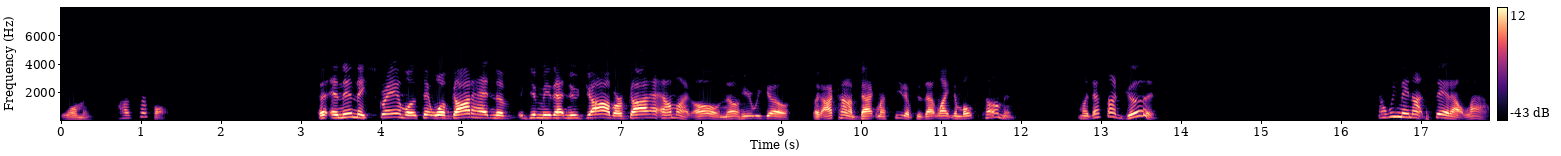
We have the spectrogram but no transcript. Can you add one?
woman. Oh, it's her fault. And then they scramble and say, well, if God hadn't have given me that new job, or if God, had, I'm like, oh no, here we go. Like I kind of back my seat up because that lightning bolt's coming. I'm like, that's not good. Now we may not say it out loud.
